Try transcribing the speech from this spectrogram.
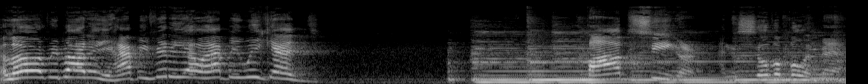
Hello, everybody. Happy video. Happy weekend. Bob Seger and the Silver Bullet Band.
